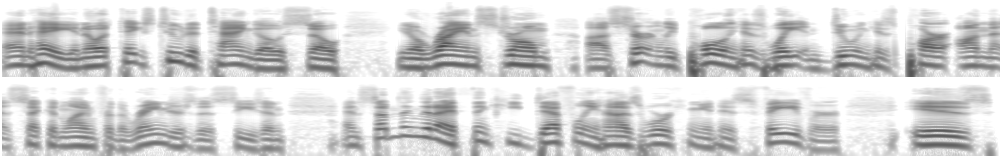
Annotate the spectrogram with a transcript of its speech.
And hey, you know, it takes two to tango. So, you know, Ryan Strome uh, certainly pulling his weight and doing his part on that second line for the Rangers this season. And something that I think he definitely has working in his favor is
